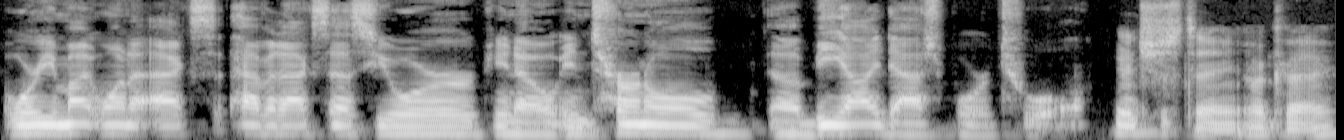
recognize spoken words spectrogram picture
or you might want to ac- have it access your, you know, internal uh, BI dashboard tool. Interesting. Okay.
